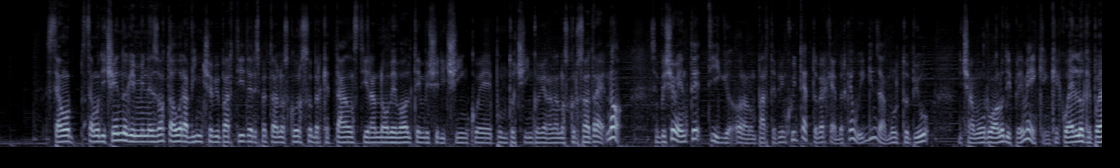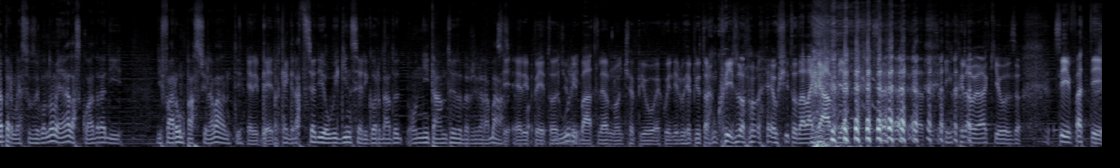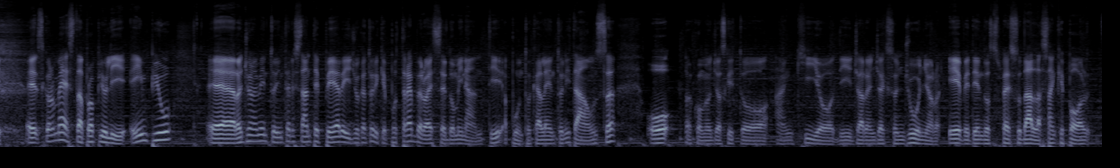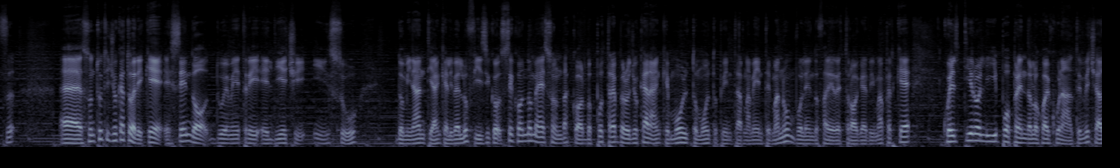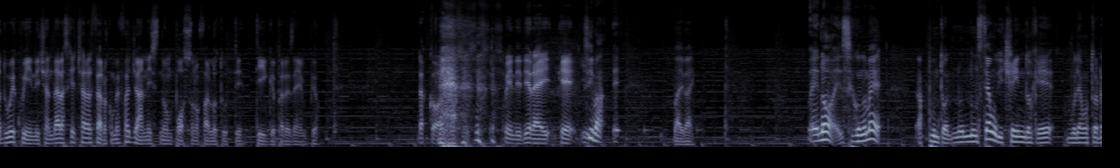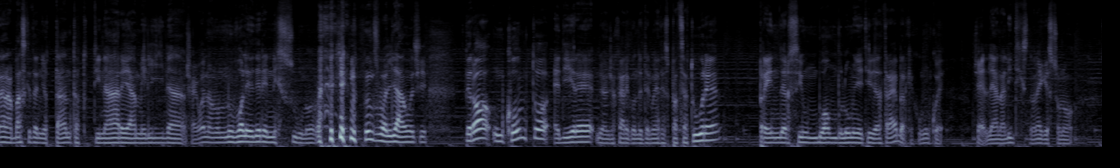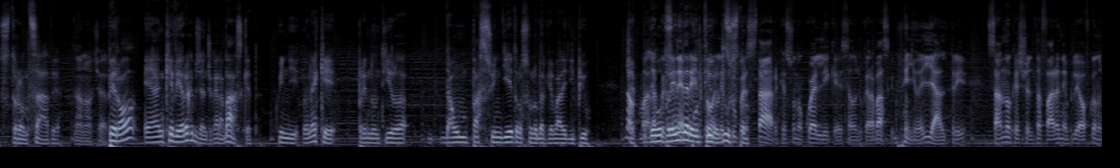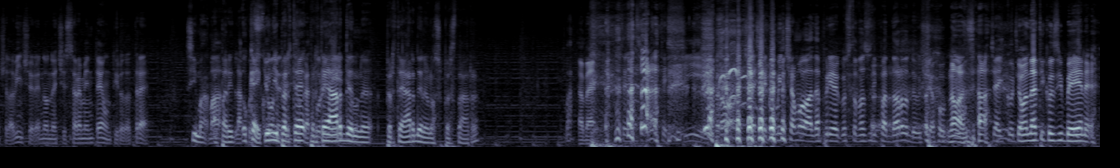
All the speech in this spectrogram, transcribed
Stiamo, stiamo dicendo che il Minnesota ora vince più partite rispetto all'anno scorso perché Towns tira 9 volte invece di 5.5 che era l'anno scorso da 3. No, semplicemente Tig ora non parte più in quintetto perché? Perché Wiggins ha molto più, diciamo, un ruolo di playmaking, che è quello che poi ha permesso, secondo me, alla squadra di, di fare un passo in avanti. E ripeto. Perché grazie a Dio Wiggins è ricordato ogni tanto di saper giocare a Sì, basket. e ripeto, Poi, Jimmy. Butler non c'è più e quindi lui è più tranquillo, è uscito dalla gabbia Esatto, esatto. in cui l'aveva chiuso. Sì, infatti, eh, secondo me sta proprio lì. E in più, eh, ragionamento interessante per i giocatori che potrebbero essere dominanti, appunto Carl Anthony Towns o, eh, come ho già scritto anch'io, di Jaren Jackson Jr. e vedendo spesso Dallas anche Ports. Eh, sono tutti giocatori che, essendo 2 metri e 10 in su, dominanti anche a livello fisico, secondo me sono d'accordo, potrebbero giocare anche molto molto più internamente, ma non volendo fare i retrogradi, ma perché quel tiro lì può prenderlo qualcun altro, invece a 2.15 andare a schiacciare il ferro come fa Giannis non possono farlo tutti, Tig per esempio. D'accordo, sì, sì, sì, sì. Quindi direi che... Sì, ma eh, Vai, vai. eh, no, secondo me, appunto, non, non stiamo dicendo che vogliamo tornare al basket anni 80, tutti in area, Melina, cioè quello non, non vuole vedere nessuno, Cioè, non- svogliamoci. Però un conto è dire bisogna giocare con determinate spaziature, prendersi un buon volume di tiri da tre, perché comunque cioè, le analytics non è che sono stronzate. No, no, certo. Però è anche vero che bisogna giocare a basket. Quindi non è che prendo un tiro da, da un passo indietro solo perché vale di più. No, Cioè, ma devo prendere il tiro le giusto. superstar, che sono quelli che sanno giocare a basket meglio degli altri, sanno che scelta fare nei playoff quando c'è da vincere, non necessariamente è un tiro da tre. Sì, ma, Ma a pari- la ok, quindi per te, per, te Arden, per te Arden è una superstar? Vabbè. Tendenzialmente sì, però cioè, se cominciamo ad aprire questo vaso di Pandora dove usciamo No, esatto. Cioè, con- Siamo andati così bene.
